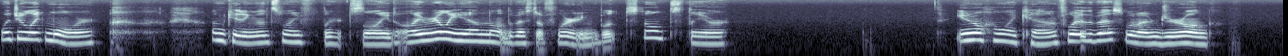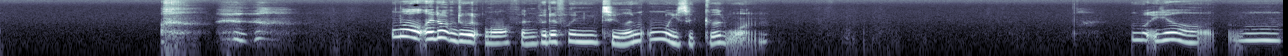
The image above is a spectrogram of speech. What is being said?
would you like more? I'm kidding, that's my flirt slide. I really am not the best at flirting, but still it's there. You know how I can flirt the best? When I'm drunk. I don't do it often, but if I need to, I'm always a good one. But yeah, um,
